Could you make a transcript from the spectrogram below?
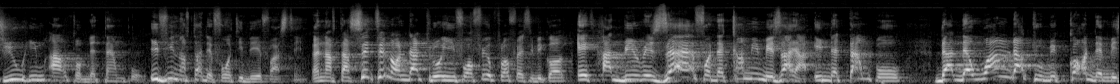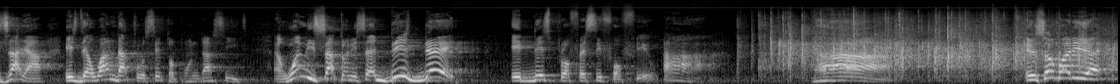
threw him out of the temple, even after the 40 day fasting. And after sitting on that throne, he fulfilled prophecy because it had been reserved for the coming Messiah in the temple that the one that will be called the Messiah is the one that will sit upon that seat. And when he sat on, he said, This day is this prophecy fulfilled? Ah. Ah. Is somebody here?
